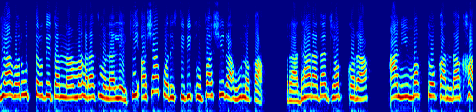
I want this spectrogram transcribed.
यावर उत्तर देताना महाराज म्हणाले की अशा परिस्थितीत उपाशी राहू नका. राधा राधा जप करा. आणि मग तो कांदा खा.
